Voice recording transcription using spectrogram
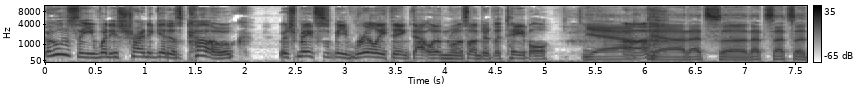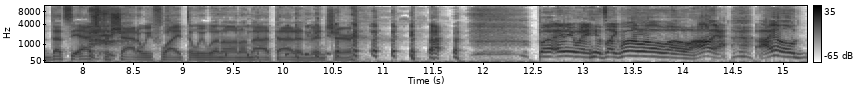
Uzi when he's trying to get his coke, which makes me really think that one was under the table. Yeah, yeah, that's uh, that's that's a that's the extra shadowy flight that we went on on that that adventure. But anyway, he's like, whoa, whoa, whoa! I, I'll,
